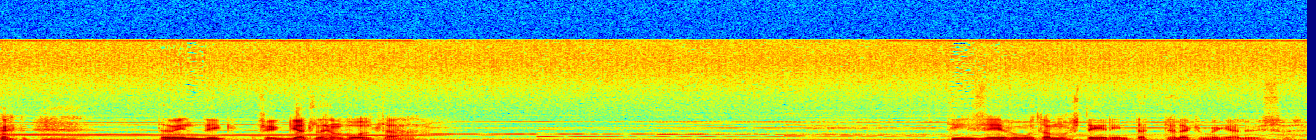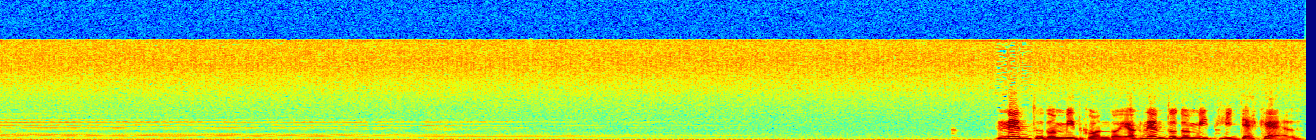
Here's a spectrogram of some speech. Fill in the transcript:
Te mindig független voltál. Tíz év óta most érintettelek meg először. Nem tudom, mit gondoljak, nem tudom, mit higgyek el.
